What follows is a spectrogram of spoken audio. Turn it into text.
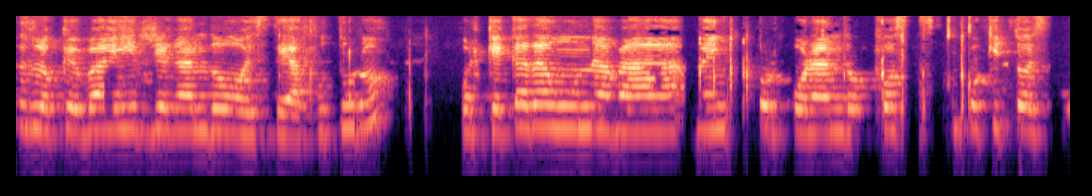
es lo que va a ir llegando este, a futuro, porque cada una va, va incorporando cosas un poquito específicas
